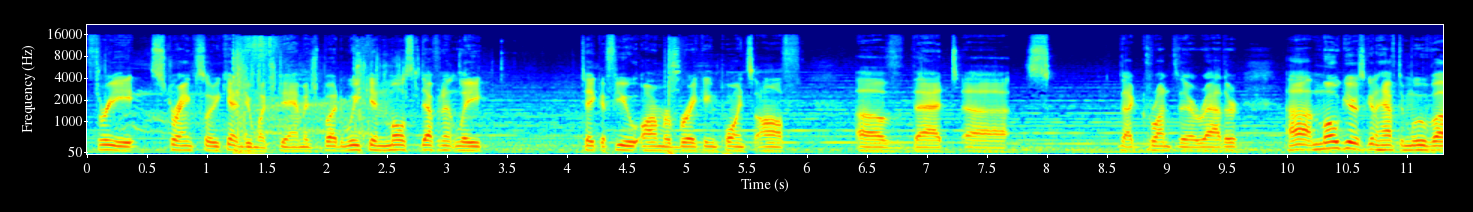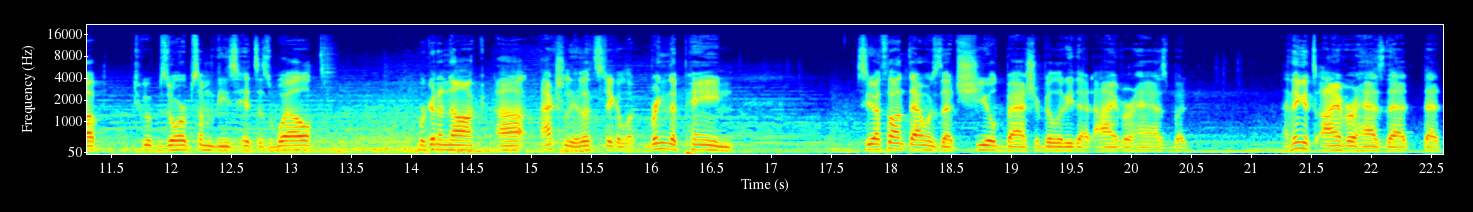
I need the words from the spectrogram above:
three strength, so he can't do much damage, but we can most definitely take a few armor breaking points off of that uh, that grunt there, rather. Uh, is going to have to move up to absorb some of these hits as well. We're going to knock... Uh, actually, let's take a look. Bring the Pain See, I thought that was that shield bash ability that Ivor has, but I think it's Ivor has that that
